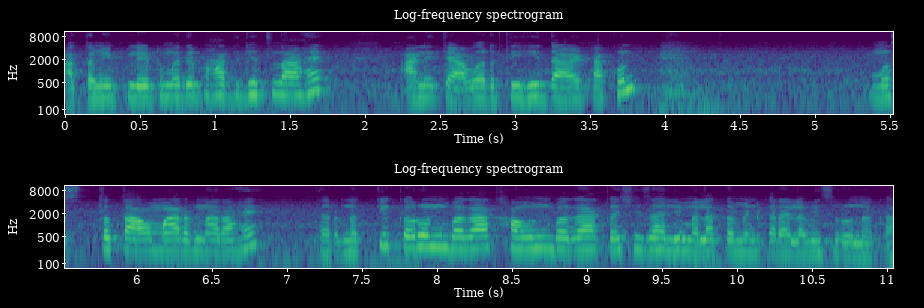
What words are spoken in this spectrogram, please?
आता मी प्लेटमध्ये भात घेतला आहे आणि त्यावरती ही डाळ टाकून मस्त ताव मारणार आहे. तर नक्की करून बघा खाऊन बघा कशी झाली मला कमेंट करायला विसरू नका.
